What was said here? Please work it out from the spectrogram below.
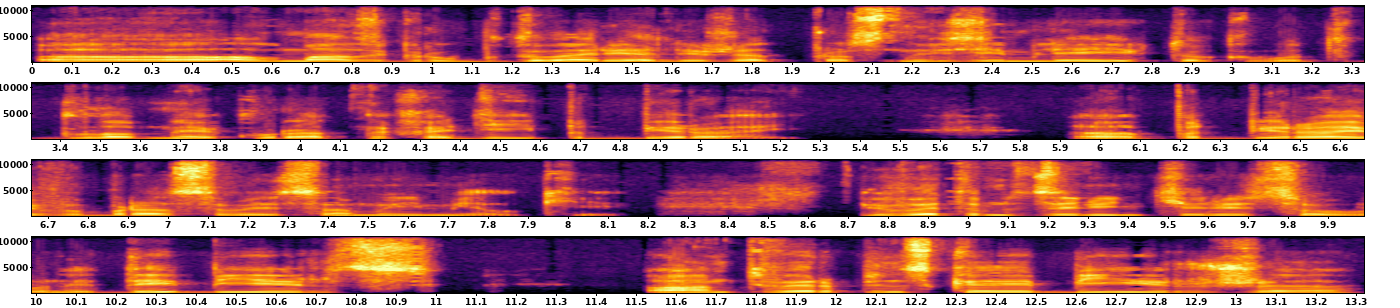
а, алмазы, грубо говоря, лежат просто на земле, их только вот главное аккуратно ходи и подбирай. Подбирай, выбрасывая самые мелкие. И в этом заинтересованы Де Бирс, Антверпенская биржа,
